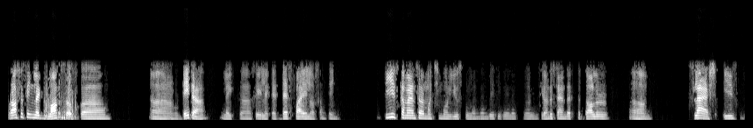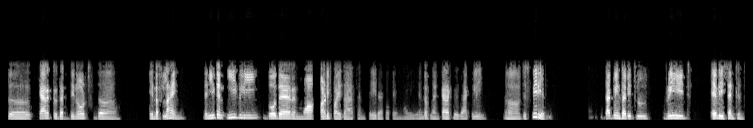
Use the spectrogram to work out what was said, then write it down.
processing like blocks of uh, uh, data like uh, say like a def file or something these commands are much more useful. And then basically like if you understand that the dollar um, slash is the character that denotes the end of line then you can easily go there and modify that and say that okay my end of line character is actually uh, this period. That means that it will read every sentence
